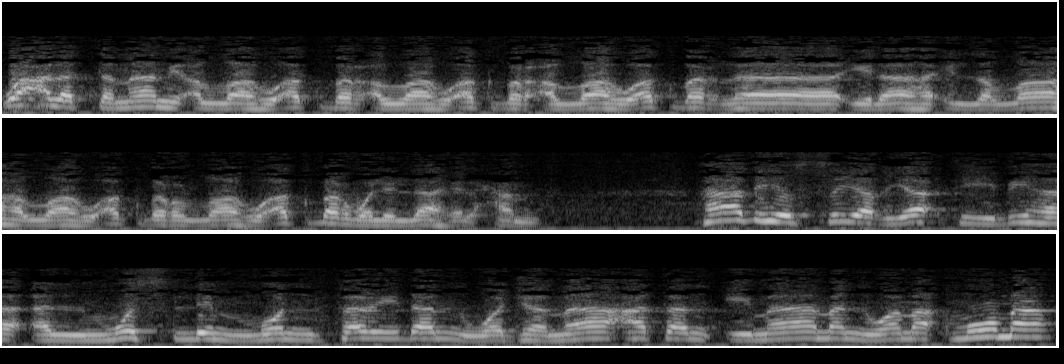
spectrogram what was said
وعلى التمام الله أكبر الله أكبر الله أكبر لا إله إلا الله الله أكبر الله أكبر ولله الحمد. هذه الصيغ يأتي بها المسلم منفردا وجماعة إماما ومأموما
